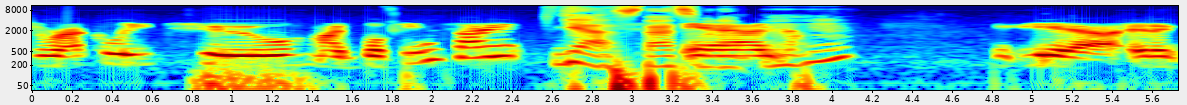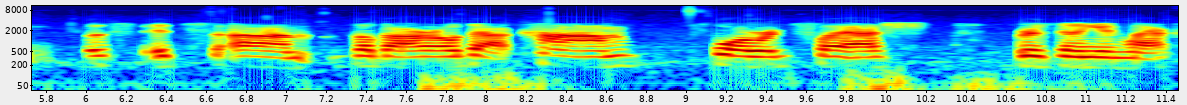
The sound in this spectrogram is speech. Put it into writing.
directly to my booking site. Yes, that's what I, And- mhm. Yeah, it it's, it's um, Vagaro.com forward slash Brazilian Wax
